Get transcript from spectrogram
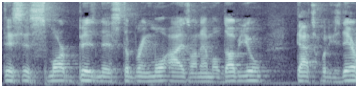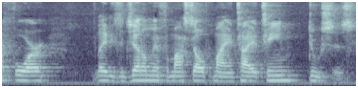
this is smart business to bring more eyes on MLW. That's what he's there for. Ladies and gentlemen, for myself, my entire team, deuces.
